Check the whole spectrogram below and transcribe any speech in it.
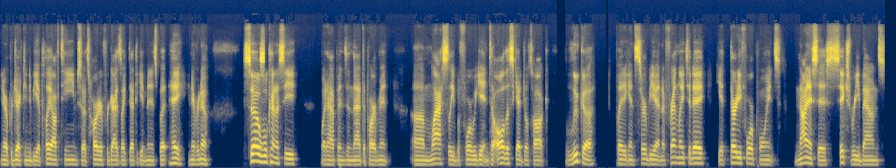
you know, projecting to be a playoff team, so it's harder for guys like that to get minutes. But hey, you never know. So we'll kind of see what happens in that department. Um, lastly, before we get into all the schedule talk, Luka played against Serbia in a friendly today. He had 34 points, nine assists, six rebounds,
